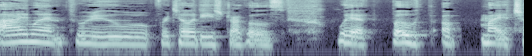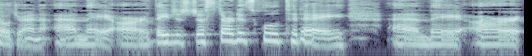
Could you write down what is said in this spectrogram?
I went through fertility struggles with both of my children and they are they just just started school today and they are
